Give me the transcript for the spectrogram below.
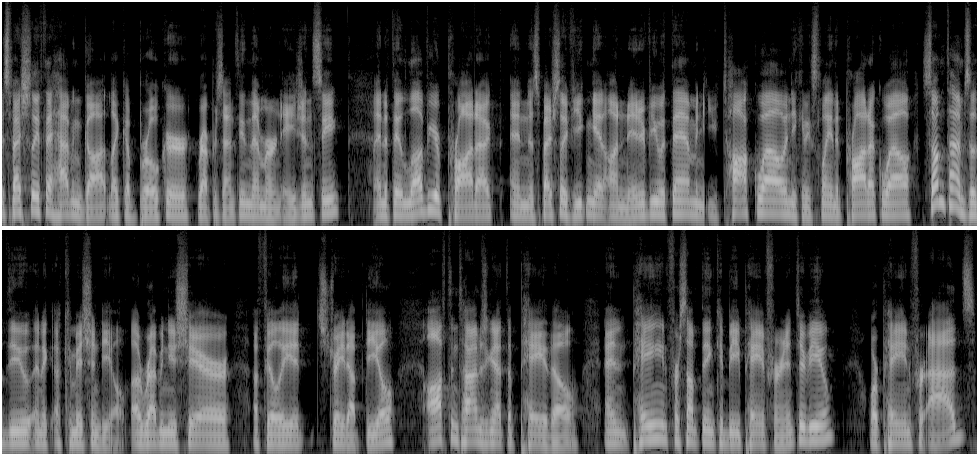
especially if they haven't got like a broker representing them or an agency, and if they love your product, and especially if you can get on an interview with them and you talk well and you can explain the product well, sometimes they'll do an, a commission deal, a revenue share, affiliate, straight up deal. Oftentimes you're gonna have to pay though. And paying for something could be paying for an interview or paying for ads.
